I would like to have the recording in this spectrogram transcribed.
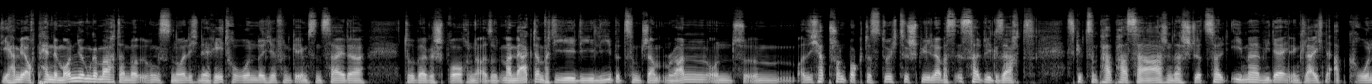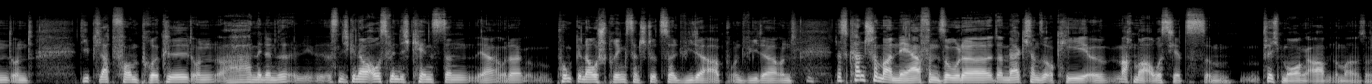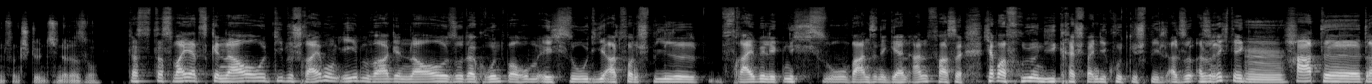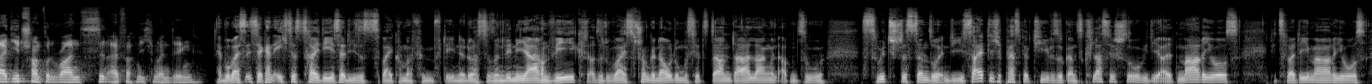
Die haben ja auch Pandemonium gemacht. Haben wir übrigens neulich in der Retro-Runde hier von Games Insider drüber gesprochen. Also man merkt einfach die, die Liebe zum Jump'n'Run. Und ähm, also ich habe schon Bock, das durchzuspielen. Aber es ist halt, wie gesagt, es gibt so ein paar Passagen. Das stürzt halt immer wieder in den gleichen Abgrund. Und die Plattform bröckelt und ah, wenn du es nicht genau auswendig kennst, dann ja oder punktgenau springst, dann stürzt du halt wieder ab und wieder und das kann schon mal nerven so oder da merke ich dann so okay, äh, mach mal aus jetzt, ähm, vielleicht morgen Abend noch mal so, so ein Stündchen oder so. Das, das war jetzt genau, die Beschreibung eben war genau so der Grund, warum ich so die Art von Spiel freiwillig nicht so wahnsinnig gern anfasse. Ich habe auch früher nie Crash Bandicoot gespielt. Also, also richtig Mhm. harte 3D-Jump-and-Runs sind einfach nicht mein Ding. Ja, wobei es ist ja kein echtes 3D, es ist ja dieses 2,5D, ne? Du hast ja so einen linearen Weg, also du weißt schon genau, du musst jetzt da und da lang und ab und zu switcht es dann so in die seitliche Perspektive, so ganz klassisch, so wie die alten Marios, die 2D-Marios.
